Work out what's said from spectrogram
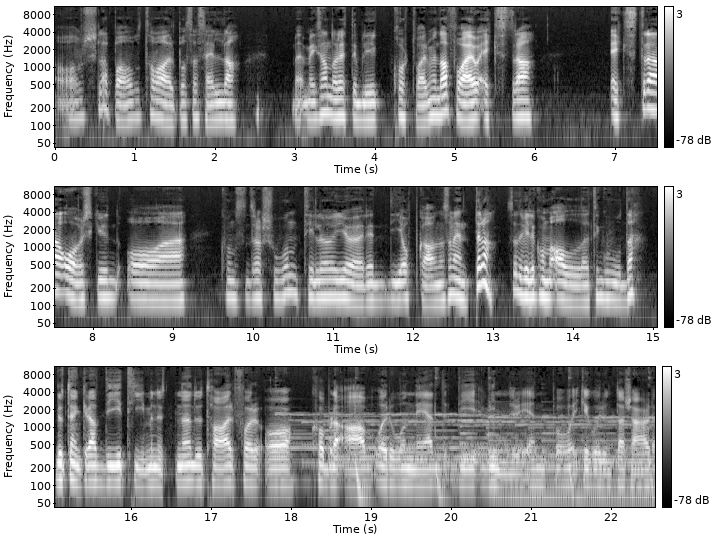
å slappe av og ta vare på seg selv, da. Men, men? Når dette blir kortvarig, men da får jeg jo ekstra, ekstra overskudd og eh, konsentrasjon til å gjøre de oppgavene som venter, da. Så det ville komme alle til gode. Du tenker at de ti minuttene du tar for å koble av og roe ned, de vinner du igjen på å ikke gå rundt deg sjæl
